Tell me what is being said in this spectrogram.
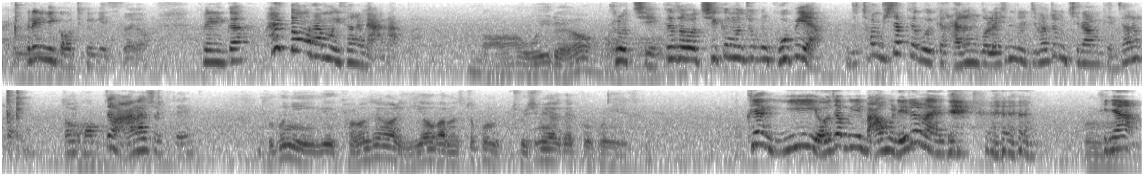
말이야 그러니까 어떻게 하겠어요 그러니까 활동 을 하면 이 사람이 안 아파 아, 오히려요? 그렇지 어. 그래서 지금은 조금 고비야 이제 처음 시작하고 이렇게 가는 걸로 힘들지만 좀 지나면 괜찮을 거예요 너무 걱정 안 하셔도 돼요 두 분이 결혼 생활을 이어가면서 조금 조심해야 될 부분이 있어요. 그냥 이 여자분이 마음을 내려놔야 돼. 음. 그냥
